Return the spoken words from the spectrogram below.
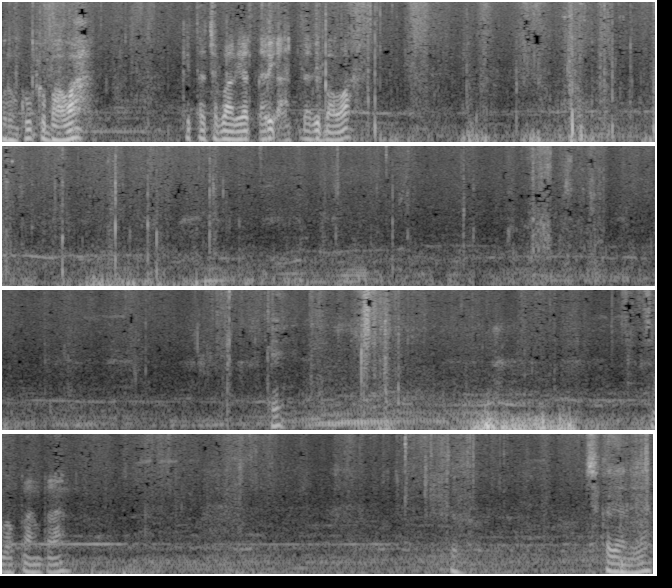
merungkuk ke bawah. Kita coba lihat dari dari bawah oke coba pelan-pelan. Tuh. Sekalian lihat.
